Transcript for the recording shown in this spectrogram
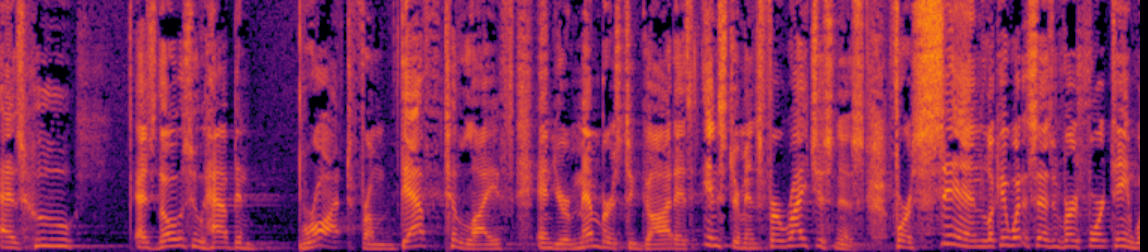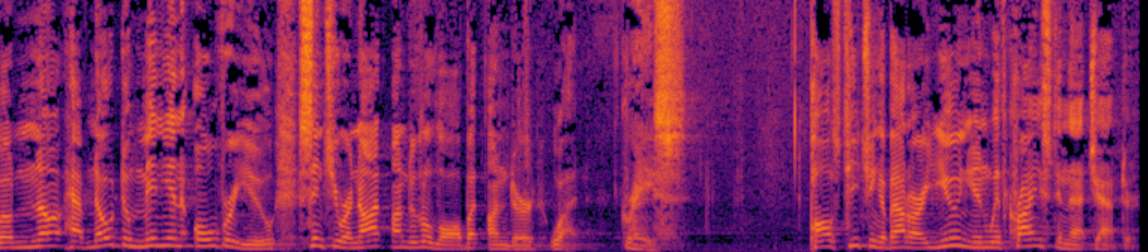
as who as those who have been brought from death to life, and your members to God as instruments for righteousness. For sin, look at what it says in verse 14, will no, have no dominion over you, since you are not under the law, but under what? Grace. Paul's teaching about our union with Christ in that chapter.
